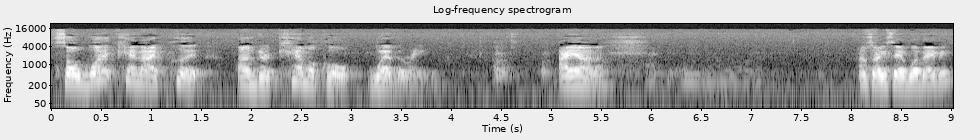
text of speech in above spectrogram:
So what can I put under chemical weathering? Ayana. I'm sorry, you said what, baby?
